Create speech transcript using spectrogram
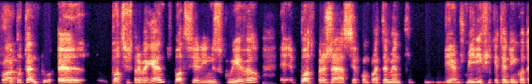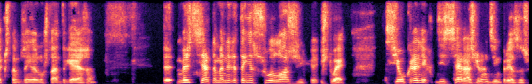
Claro. E, portanto, uh, pode ser extravagante, pode ser inexecuível, uh, pode para já ser completamente, digamos, mirífica, tendo em conta que estamos ainda num estado de guerra, uh, mas de certa maneira tem a sua lógica. Isto é, se a Ucrânia disser às grandes empresas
